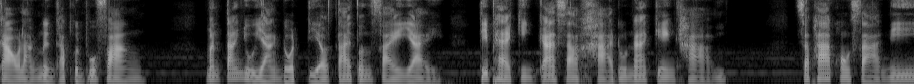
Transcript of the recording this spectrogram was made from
เก่าๆหลังหนึ่งครับคุณผู้ฟัง มันตั้งอยู่อย่างโดดเดี่ยวใต้ต้นไทรใหญ่ ที่แผ่กิ่งก้านสาขาดูน่าเกงขาม สภาพของสารนี่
